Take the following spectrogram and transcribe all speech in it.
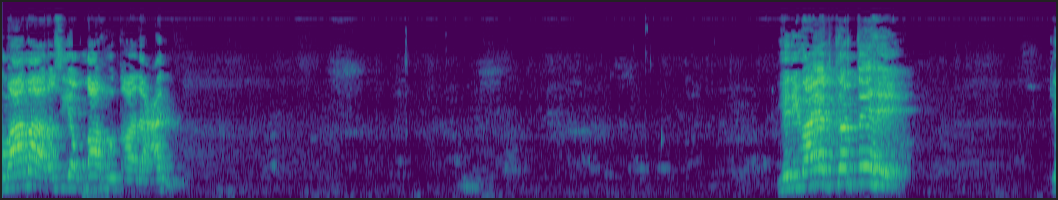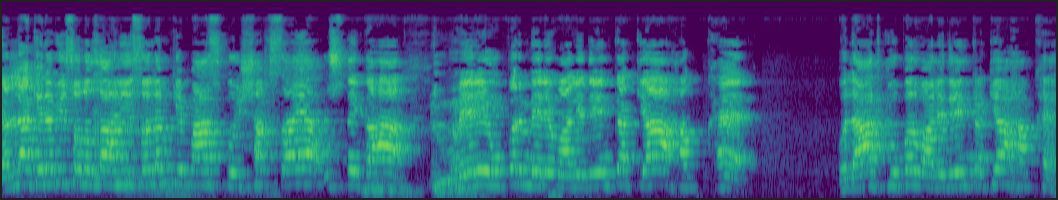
उमामा रज़ी अल्लाह ये रिवायत करते हैं कि अल्लाह के नबी सल्लल्लाहु अलैहि वसल्लम के पास कोई शख्स आया, उसने कहा, मेरे ऊपर मेरे वालिदेन का क्या हक है? औलाद के ऊपर वालिदेन का क्या हक है?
